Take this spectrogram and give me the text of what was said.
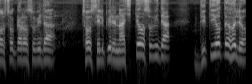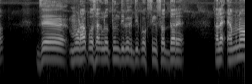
দর্শকের অসুবিধা, ছৌ শিল্পীর নাচতে অসুবিধা। দ্বিতীয়তে হইল যে মড়া পোশাক নতুন দিবে দীপক সিং সর্দারে তাহলে এমনও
